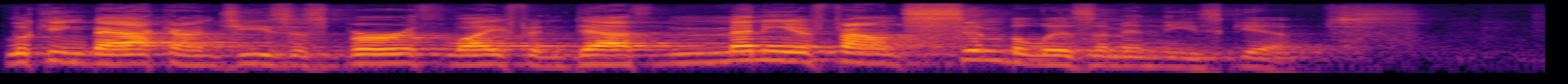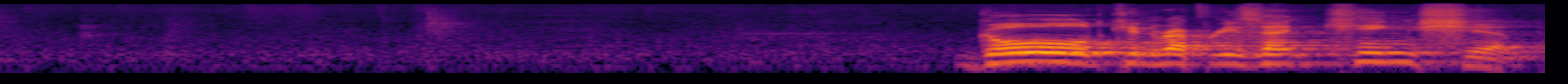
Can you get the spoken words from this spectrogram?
Looking back on Jesus' birth, life, and death, many have found symbolism in these gifts. Gold can represent kingship.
